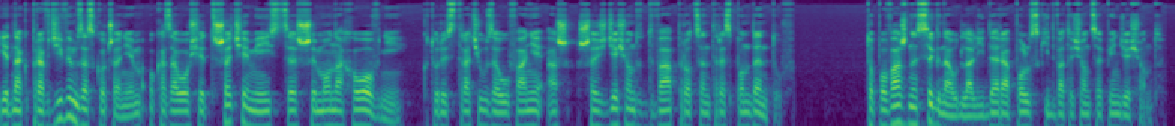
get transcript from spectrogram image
Jednak prawdziwym zaskoczeniem okazało się trzecie miejsce Szymona Hołowni, który stracił zaufanie aż 62% respondentów. To poważny sygnał dla lidera Polski 2050.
